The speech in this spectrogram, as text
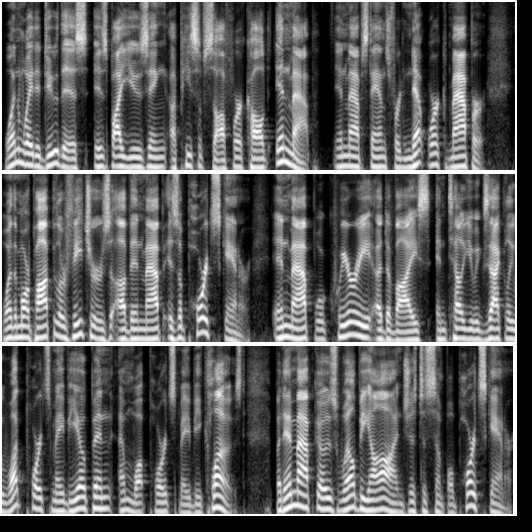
One way to do this is by using a piece of software called Nmap. Nmap stands for Network Mapper. One of the more popular features of Nmap is a port scanner. Nmap will query a device and tell you exactly what ports may be open and what ports may be closed. But Nmap goes well beyond just a simple port scanner.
